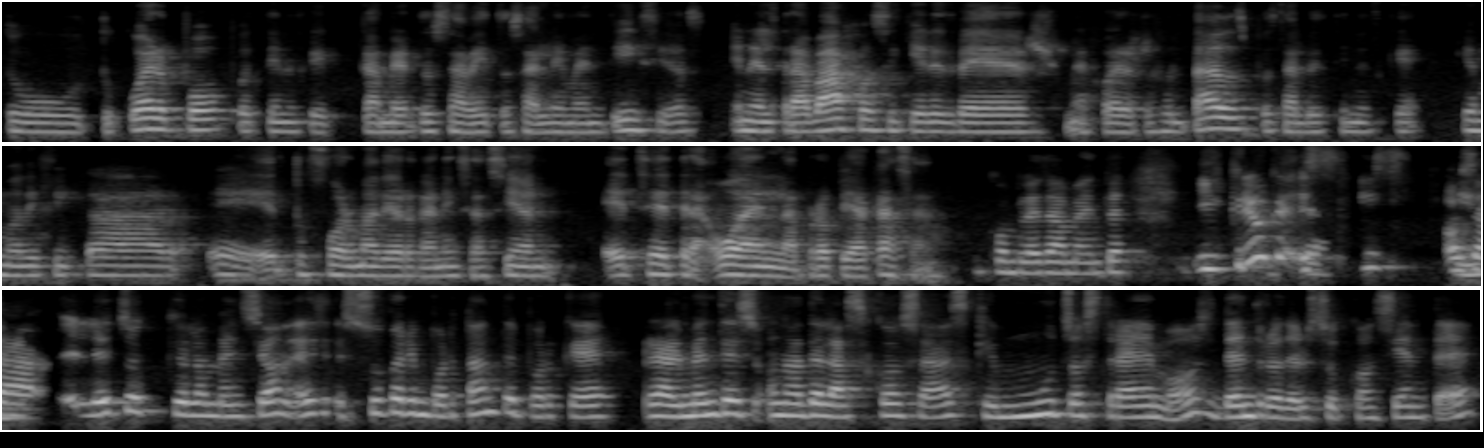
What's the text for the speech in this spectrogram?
tu, tu, cuerpo, pues tienes que cambiar tus hábitos alimenticios. En el trabajo, si quieres ver mejores resultados, pues tal vez tienes que, que modificar eh, tu forma de organización, etcétera, o en la propia casa. Completamente. Y creo que es, es o sea, el hecho que lo menciones es súper importante porque realmente es una de las cosas que muchos traemos dentro del subconsciente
